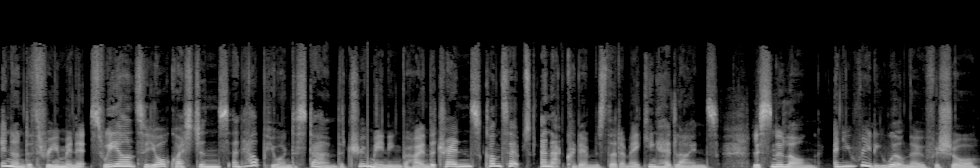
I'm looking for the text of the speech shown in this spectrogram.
In under three minutes, we answer your questions and help you understand the true meaning behind the trends, concepts, and acronyms that are making headlines. Listen along, and you really will know for sure.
